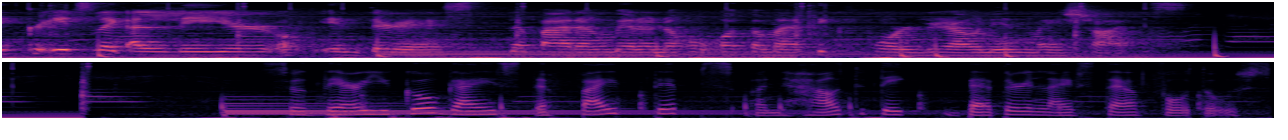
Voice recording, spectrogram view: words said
It creates like a layer of interest na parang meron akong automatic foreground in my shots. So there you go guys, the 5 tips on how to take better lifestyle photos.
